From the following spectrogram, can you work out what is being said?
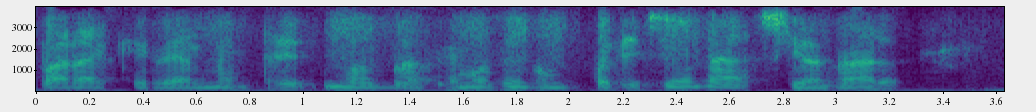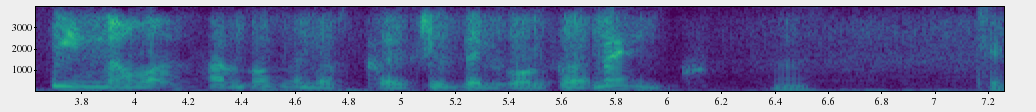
para que realmente nos basemos en un precio nacional y no basarnos en los precios del Golfo de México. Sí.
